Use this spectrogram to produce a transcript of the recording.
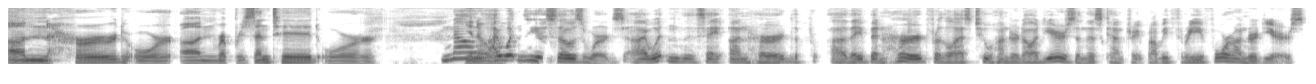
unheard or unrepresented or no, you know, I wouldn't use those words. I wouldn't say unheard. The, uh, they've been heard for the last 200 odd years in this country, probably three, 400 years.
